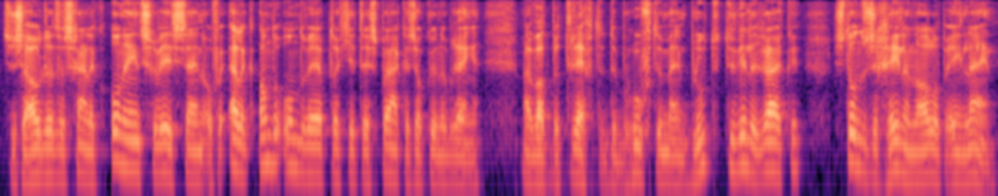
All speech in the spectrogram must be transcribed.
Ze zouden het waarschijnlijk oneens geweest zijn over elk ander onderwerp dat je ter sprake zou kunnen brengen, maar wat betreft de behoefte mijn bloed te willen ruiken, stonden ze geheel op één lijn.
